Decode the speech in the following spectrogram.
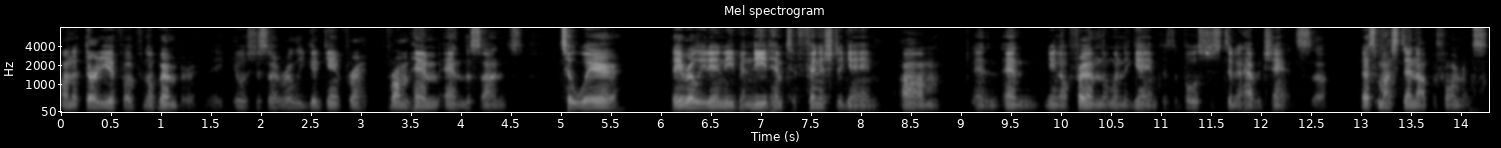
on the thirtieth of November. It was just a really good game for from him and the Suns to where they really didn't even need him to finish the game. Um, and and you know for them to win the game because the Bulls just didn't have a chance. So that's my standout performance.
